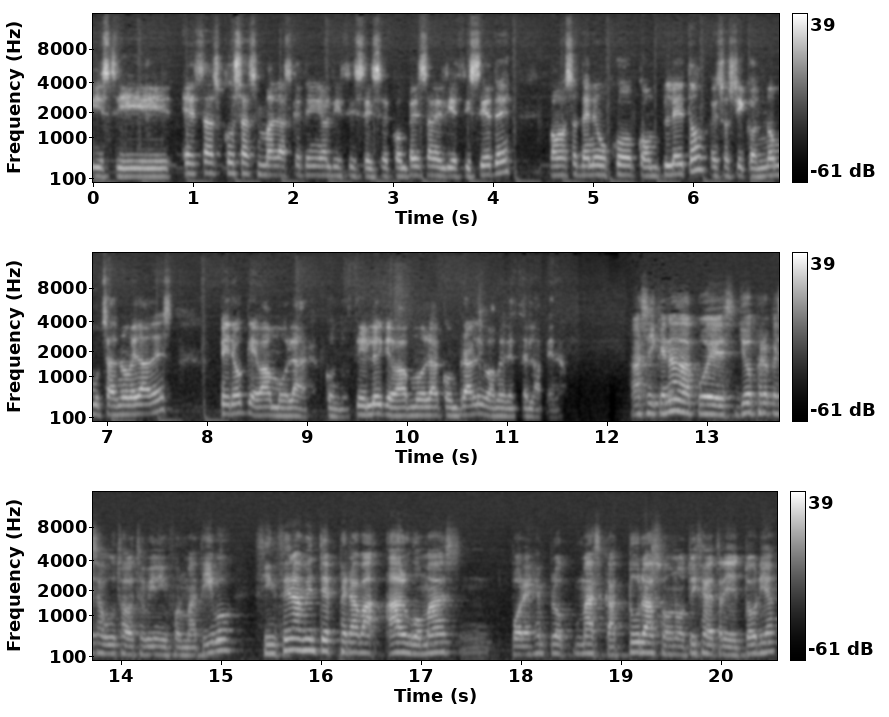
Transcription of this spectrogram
y si esas cosas malas que tenía el 16 se compensan el 17, vamos a tener un juego completo, eso sí, con no muchas novedades, pero que va a molar conducirlo y que va a molar comprarlo y va a merecer la pena. Así que nada, pues yo espero que os haya gustado este vídeo informativo. Sinceramente esperaba algo más, por ejemplo, más capturas o noticias de trayectoria.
